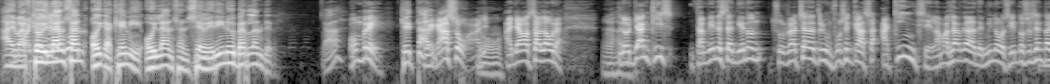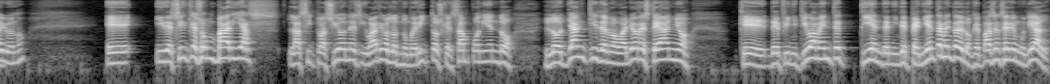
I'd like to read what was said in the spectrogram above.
Además que hoy llevó- lanzan, oiga, Kenny, hoy lanzan Severino y Verlander. ¿Ah? Hombre, ¿Qué tal? juegazo. Allá, No. allá va a estar Laura. Ajá. Los Yankees también extendieron su racha de triunfos en casa a 15, la más larga desde 1961. Eh, y decir que son varias las situaciones y varios los numeritos que están poniendo los Yankees de Nueva York este año que definitivamente tienden, independientemente de lo que pase en Serie Mundial,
